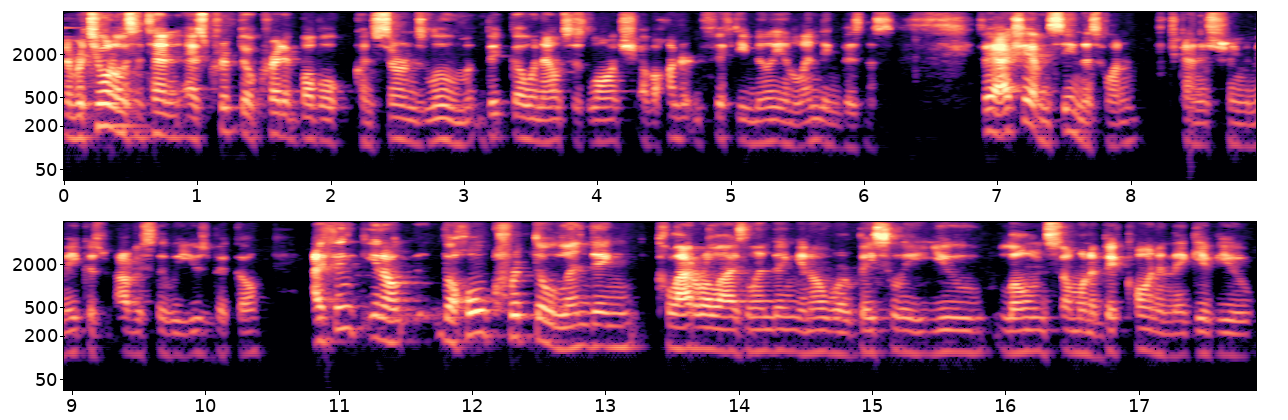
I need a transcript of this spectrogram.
Number two on the list of 10, as crypto credit bubble concerns loom, BitGo announces launch of 150 million lending business. So I actually haven't seen this one, which is kind of interesting to me because obviously we use BitGo. I think, you know, the whole crypto lending, collateralized lending, you know, where basically you loan someone a Bitcoin and they give you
